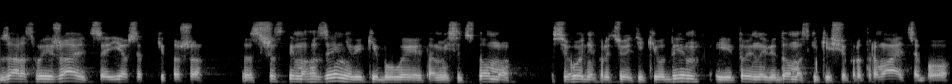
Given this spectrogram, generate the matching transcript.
зараз виїжджають, це є все таки то, що з шести магазинів, які були там місяць тому, сьогодні працює тільки один, і той невідомо скільки ще протримається, бо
